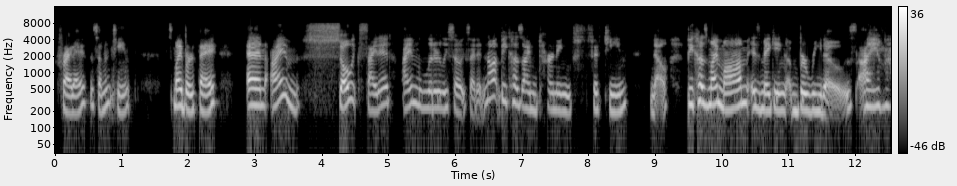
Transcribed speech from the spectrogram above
Friday, the 17th. It's my birthday, and I am so excited. I am literally so excited. Not because I'm turning 15, no, because my mom is making burritos. I am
